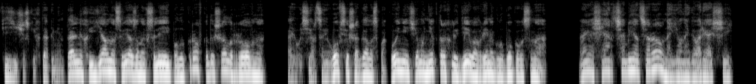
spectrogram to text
физических, так и ментальных, и явно связанных с Лей, полукровка дышал ровно, а его сердце и вовсе шагало спокойнее, чем у некоторых людей во время глубокого сна. «Мое сердце бьется ровно, юный говорящий»,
